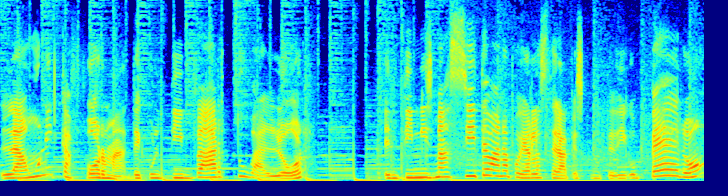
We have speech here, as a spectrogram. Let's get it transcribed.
la única forma de cultivar tu valor en ti misma, sí te van a apoyar las terapias, como te digo, pero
